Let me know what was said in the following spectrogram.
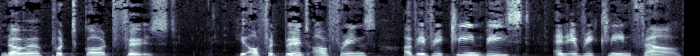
Noah put God first. He offered burnt offerings of every clean beast and every clean fowl.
